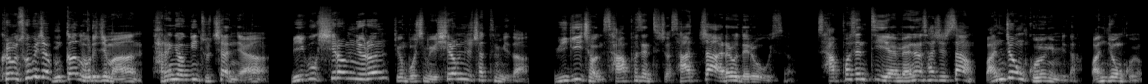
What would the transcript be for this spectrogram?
그럼 소비자 물가는 오르지만 다른 경기는 좋지 않냐? 미국 실업률은 지금 보시면 실업률 차트입니다. 위기 전 4%죠. 4자 아래로 내려오고 있어요. 4% 이하면은 사실상 완전 고용입니다. 완전 고용.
